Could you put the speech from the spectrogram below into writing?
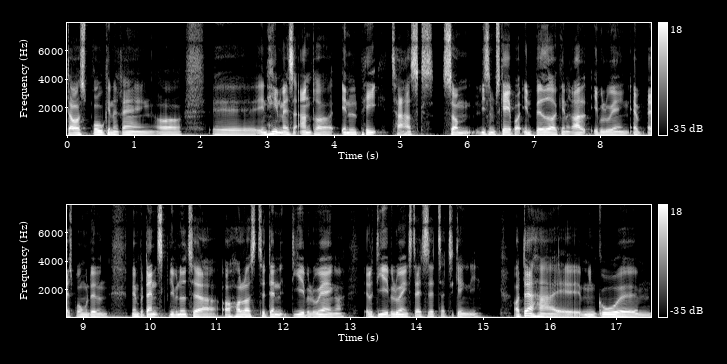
der er også sproggenerering og øh, en hel masse andre NLP-tasks, som ligesom skaber en bedre generel evaluering af, af sprogmodellen. Men på dansk bliver vi nødt til at, at holde os til den, de evalueringer, eller de evalueringsdatasæt, der er tilgængelige. Og der har øh, min gode øh,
